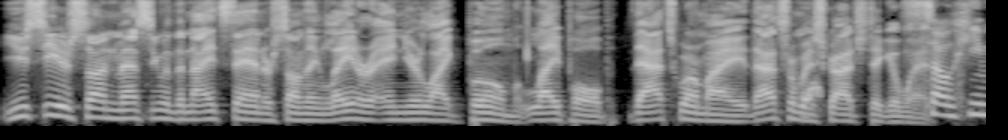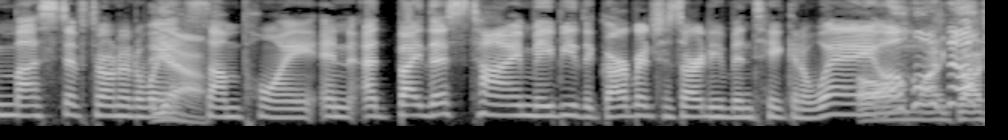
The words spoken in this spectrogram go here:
you see your son messing with the nightstand or something later and you're like, boom, light bulb. That's where my that's where my scratch ticket went. So he must have thrown it away Yeah. at some point, and at, by this time, maybe the garbage has already been taken away. Oh, oh my no. gosh.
